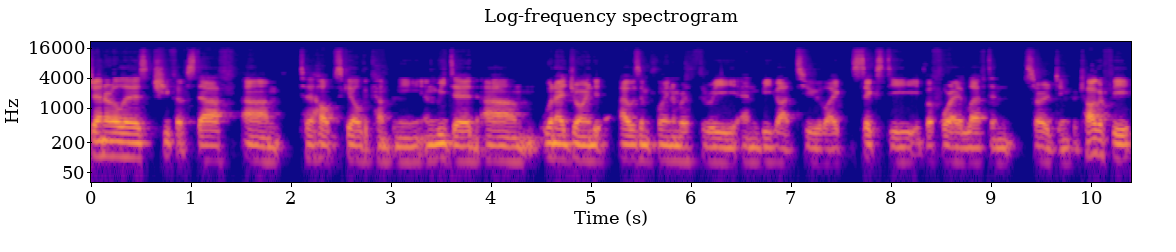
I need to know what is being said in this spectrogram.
generalist, chief of staff um, to help scale the company. And we did. Um, when I joined, I was employee number three, and we got to like 60 before I left and started doing photography.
